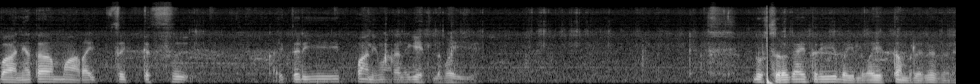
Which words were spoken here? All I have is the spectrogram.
पाणी आता मारायचं कसं? काहीतरी पाणी मारायला घेतलं पाहिजे. दुसरं काहीतरी बैल बाई तांबरे झालं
